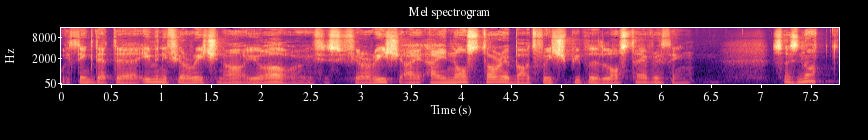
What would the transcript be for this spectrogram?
We think that uh, even if you're rich, no, you oh, if, if you're rich, I, I know story about rich people that lost everything. So it's not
